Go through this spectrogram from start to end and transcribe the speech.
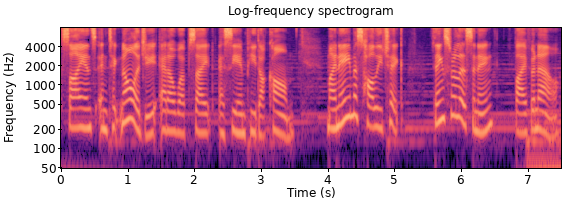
science, and technology at our website, scmp.com. My name is Holly Chik. Thanks for listening. Bye for now.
